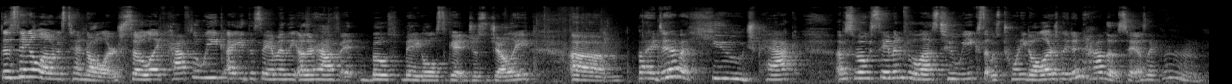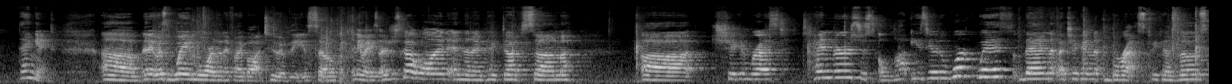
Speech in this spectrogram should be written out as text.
This thing alone is $10. So like half the week I eat the salmon, the other half, it, both bagels get just jelly. Um, but I did have a huge pack of smoked salmon for the last two weeks. That was $20 and they didn't have those today. I was like, hmm, dang it. Um, and it was way more than if I bought two of these. So anyways, I just got one and then I picked up some uh, chicken breast tenders, just a lot easier to work with than a chicken breast because those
